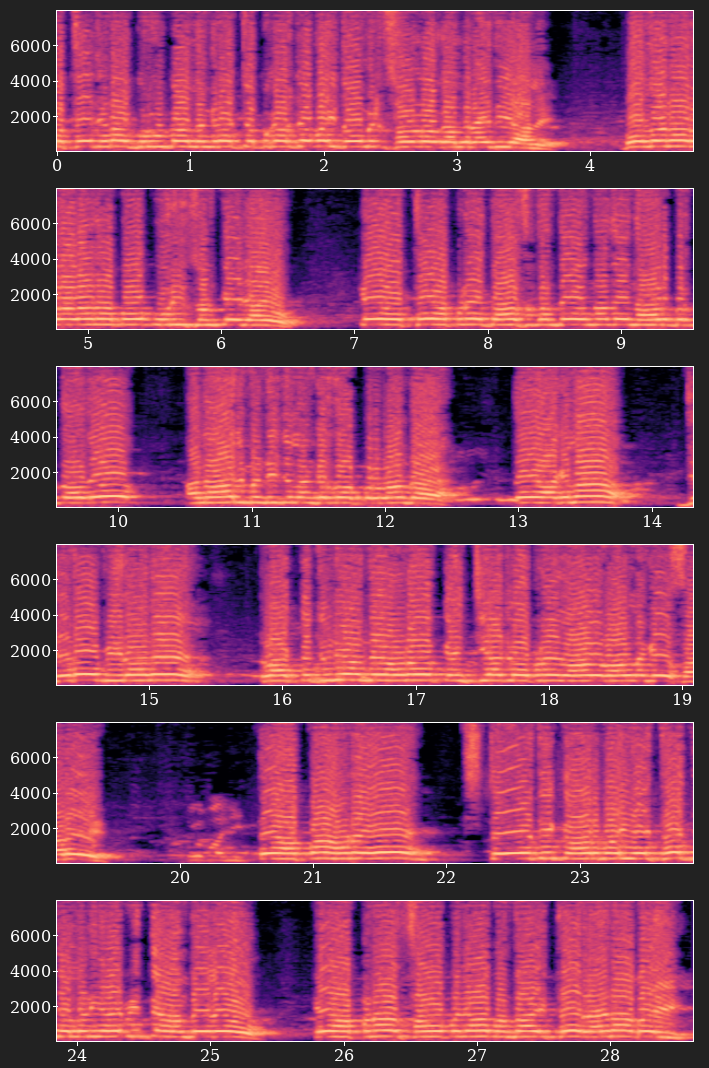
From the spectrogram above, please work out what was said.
ਉੱਥੇ ਜਿਹੜਾ ਗੁਰੂ ਦਾ ਲੰਗਰ ਚੁੱਪ ਕਰ ਜਾਓ ਭਾਈ 2 ਮਿੰਟ ਸੁਣ ਲਓ ਗੱਲ ਰਹਿੰਦੀ ਹਾਲੇ। ਬੋਲੋ ਨਾ ਰੌਲਾ ਨਾ ਪਾਓ ਪੂਰੀ ਸੁਣ ਕੇ ਜਾਇਓ ਕਿ ਉੱਥੇ ਆਪਣੇ 10 ਬੰਦੇ ਉਹਨਾਂ ਦੇ ਨਾਲ ਵਰਤਾ ਦਿਓ। ਅਨਾਜ ਮੰਡੀ 'ਚ ਲੰਗਰ ਦਾ ਪ੍ਰਬੰਧ ਹੈ। ਤੇ ਅਗਲਾ ਜਿਹੜੇ ਵੀਰਾਂ ਨੇ ਟਰੱਕ ਯੂਨੀਅਨ ਨੇ ਆਉਣਾ ਕੈਂਚੀਆਂ ਜੋ ਆਪਣੇ ਨਾਲ ਰਲਣਗੇ ਸਾਰੇ। ਤੇ ਆਪਾਂ ਹੁਣ ਇਹ ਸਟੇਜ ਦੀ ਕਾਰਵਾਈ ਇੱਥੇ ਚੱਲਣੀ ਹੈ ਵੀ ਧਿਆਨ ਦੇ ਲਿਓ। ਕਿ ਆਪਣਾ 150 ਬੰਦਾ ਇੱਥੇ ਰਹਿਣਾ ਬਈ।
